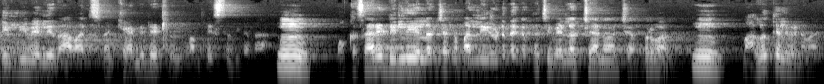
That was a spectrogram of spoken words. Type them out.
ఢిల్లీ వెళ్ళి రావాల్సిన క్యాండిడేట్లను పంపిస్తుంది కదా. ఒకసారి ఢిల్లీ వెళ్ళొచ్చాక మళ్ళీ ఈవిడ దగ్గరకు వచ్చి వెళ్ళొచ్చాను అని చెప్పరు వాళ్ళు. వాళ్ళు తెలివైన వాళ్ళు.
